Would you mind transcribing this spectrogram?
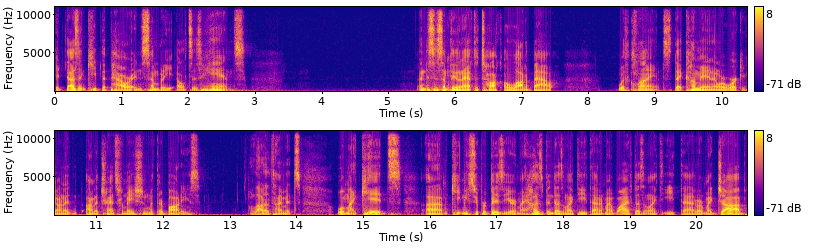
It doesn't keep the power in somebody else's hands. And this is something that I have to talk a lot about with clients that come in and we're working on a on a transformation with their bodies. A lot of the time it's well my kids um, keep me super busy, or my husband doesn't like to eat that, or my wife doesn't like to eat that, or my job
